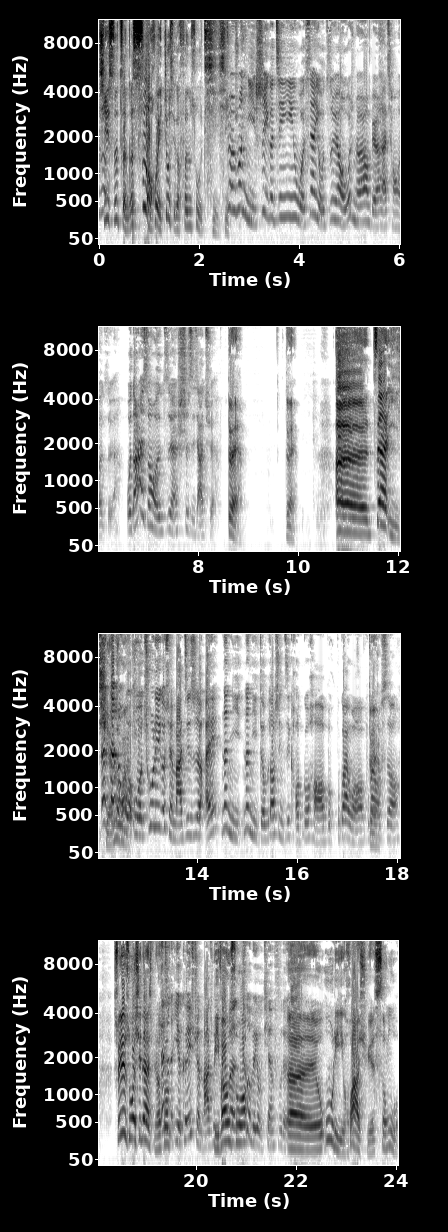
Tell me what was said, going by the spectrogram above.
其实整个社会就是一个分数体系就。是说你是一个精英，我现在有资源，我为什么要让别人来抢我的资源？我当然希望我的资源世袭下去。对，对，呃，在以但但是我我出了一个选拔机制，哎，那你那你得不到是你自己考不够好，不不怪我哦，不关对我事哦。所以说现在比方说但是也可以选拔出比方说特别有天赋的人。呃，物理、化学、生物，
